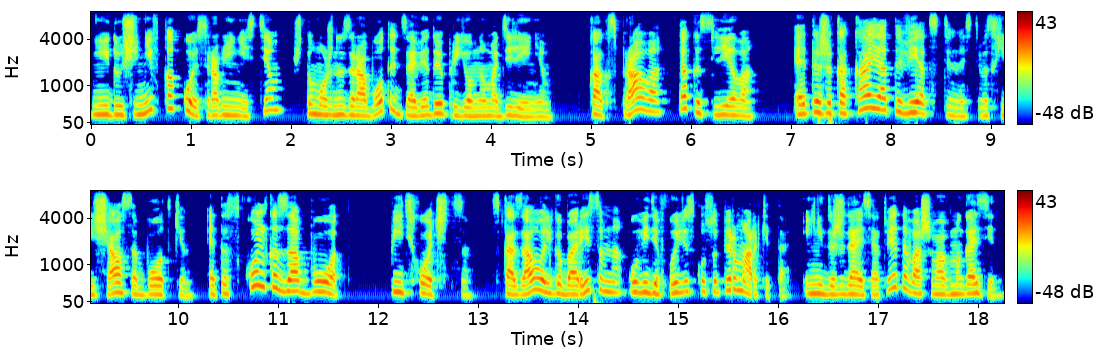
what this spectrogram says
не идущий ни в какое сравнение с тем, что можно заработать, заведуя приемным отделением. Как справа, так и слева. Это же какая ответственность, восхищался Боткин. Это сколько забот. Пить хочется. сказала Ольга Борисовна, увидев вывеску супермаркета и не дожидаясь ответа вашего в магазин.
